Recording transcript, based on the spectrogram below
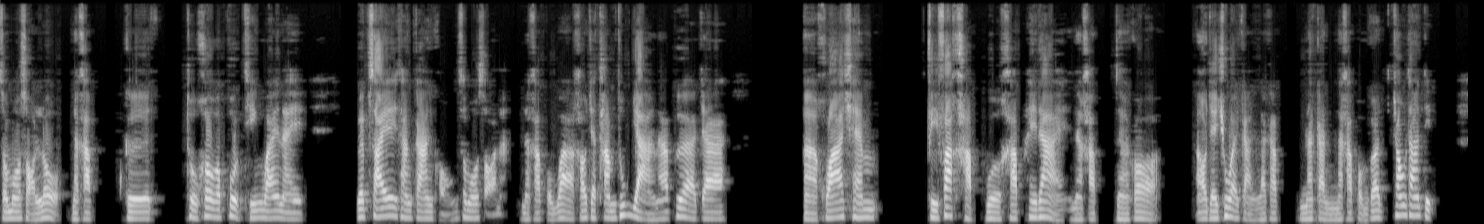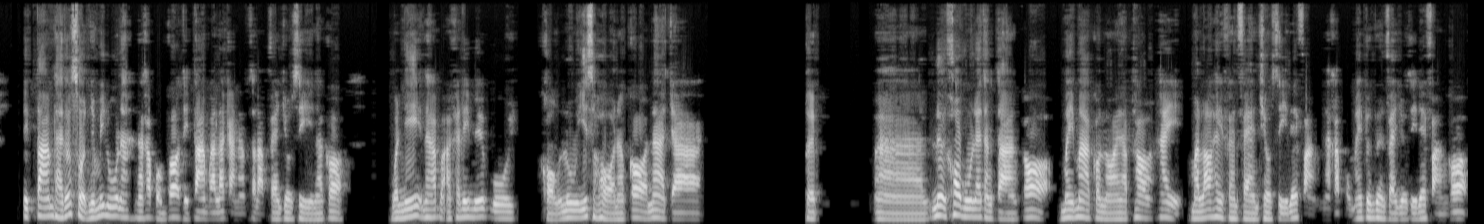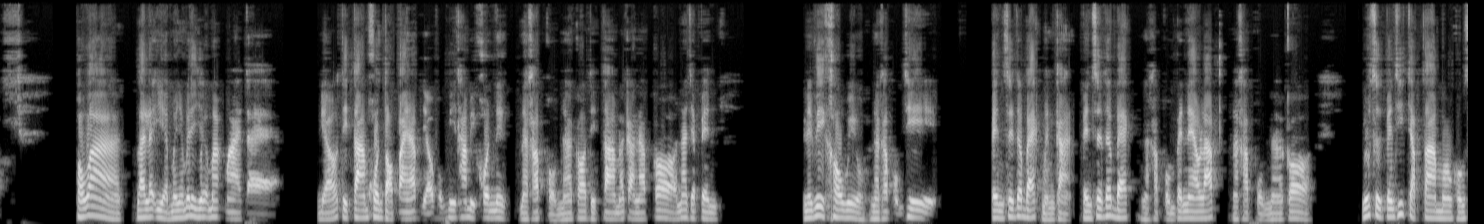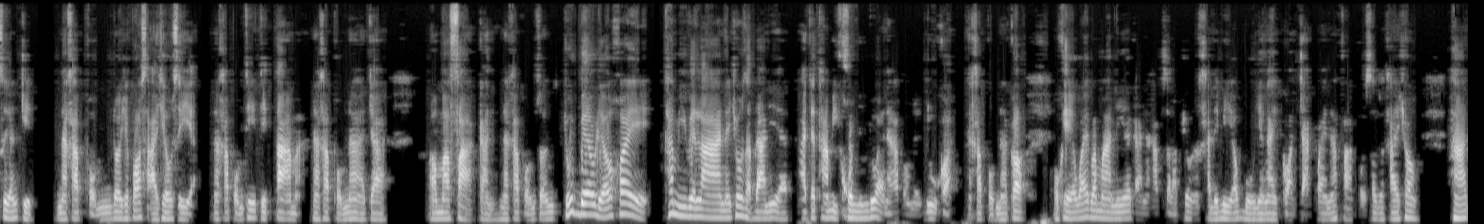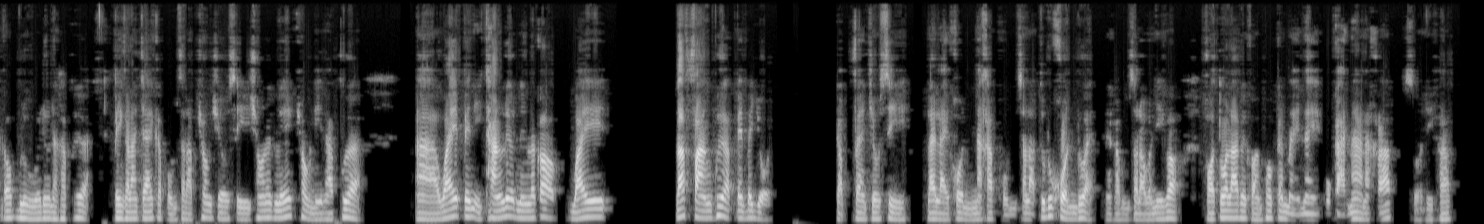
สโมสรโลกนะครับ คือทูเคิลก็พูดทิ้งไว้ในเว็บไซต์ทางการของสโมสรนะครับ ผมว่าเขาจะทำทุกอย่างนะเพื่อจะคว้าแชมป์ฟีฟ่าคัพเวิร์คัพให้ได้นะครับนะก็เอาใจช่วยกันแล้วครับนะกันนะครับ ผมก็ช่องทางติดติดตามถ่ายทอดสดยังไม่รู้นะนะครับ ผมก็ติดตามกันแล้วกันนะสำหรับแฟนโจซีนะก็ วันนี้นะครับอะคาเดมี่บูของลูอิสฮอร์นะก็น่าจะเผยเรื่องข้อมูลอะไรต่างๆ ก็ไม่มากก็น้อยนะครับ เท่าให้มาเล่าให้แฟนๆเชลซีได้ฟังนะครับ ผมให้เพื่อนๆแฟนเชลซีได้ฟังก็ เพราะว่ารายละเอียดมันยังไม่ได้เยอะมากมาย แต่ เดี๋ยวติดตามคนต่อไปครับ เดี๋ยวผมมีทำอีกคนหนึ่งนะครับ ผมนะก็ติดตามแล้วกันครับ ก็น่าจะเป็นเลวี่คอวิลนะครับ ผมที่ เป็นเซนเตอร์แบ็กเหมือนกันเป็นเซนเตอร์แบ็กนะครับผมเป็นแนวรับนะครับผมนะก็รู้สึกเป็นที่จับตามองของสื่ออังกฤษนะครับผมโดยเฉพาะสายเชลซีนะครับผมที่ติดตามนะครับผมน่าจะเอามาฝากกันนะครับผมส่วนจูดเบลเดี๋ยวค่อย ถ้ามีเวลาในช่วงสัปดาห์นี้อาจจะทำอีกคนนึงด้วยนะครับผมเดี๋ยวดูก่อนนะครับผมนะก็โอเคไว้ประมาณนี้แล้วกันนะครับสำหรับช่วง Academy of Blue ยังไงก่อนจากไปนะฝากกด subscribe ช่อง Heart of Blue ไว้ด้วยนะครับ เพื่อเป็นกำลังใจกับผมสำหรับช่องเชลซีช่องเล็กๆ ช่องนี้นะเพื่อ อ่า ไว้เป็นอีกทางเลือกหนึ่งแล้วก็ไว้รับฟังเพื่อเป็นประโยชน์กับแฟนเชลซีหลาย ๆ คนนะครับ ผมสำหรับทุกๆคนด้วยนะครับ ผมสำหรับวันนี้ก็ขอตัวลาไปก่อนพบกันใหม่ในโอกาสหน้านะครับ สวัสดีครับ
